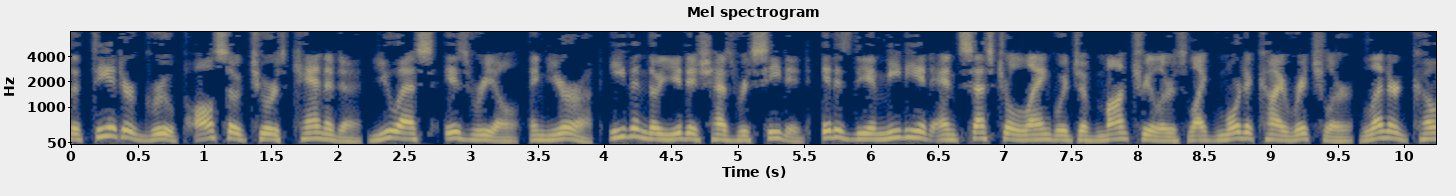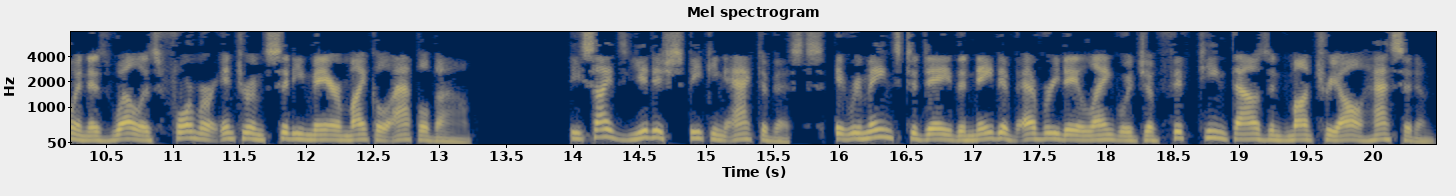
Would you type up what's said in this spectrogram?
The theater group also tours Canada, US, Israel, and Europe. Even though Yiddish has receded, it is the immediate ancestral language of Montrealers like Mordecai Richler, Leonard Cohen as well as former interim city mayor Michael Applebaum. Besides Yiddish-speaking activists, it remains today the native everyday language of 15,000 Montreal Hasidim.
